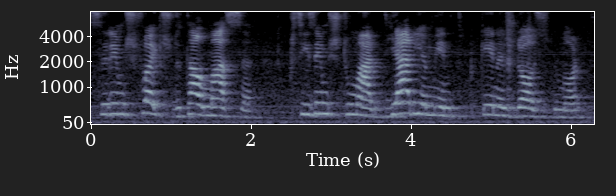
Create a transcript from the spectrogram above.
Seremos feitos de tal massa precisemos tomar diariamente pequenas doses de morte?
